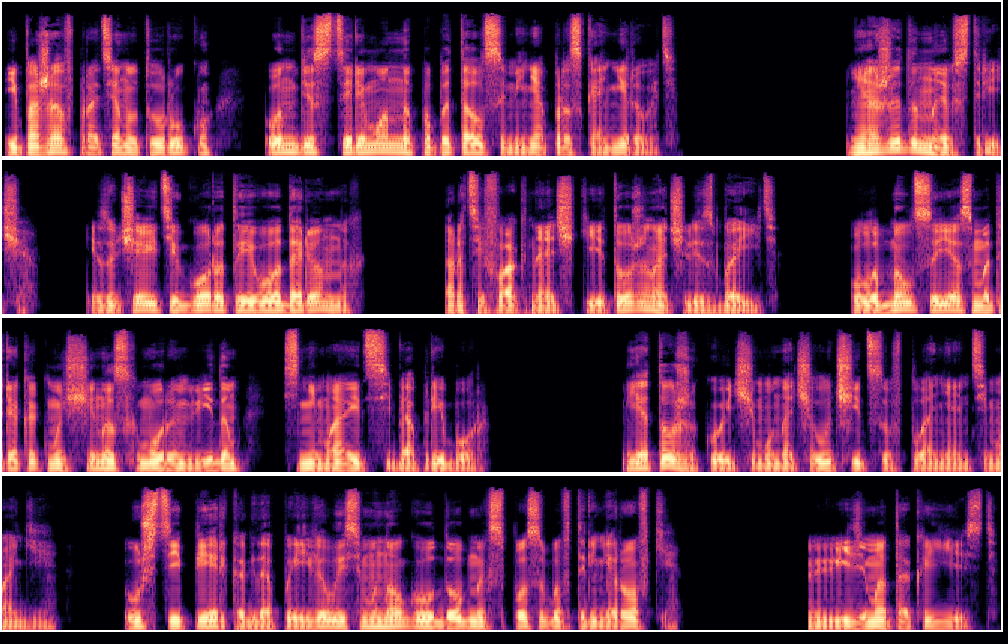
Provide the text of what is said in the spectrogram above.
И, пожав протянутую руку, он бесцеремонно попытался меня просканировать. Неожиданная встреча. Изучаете город и его одаренных? Артефактные очки тоже начали сбоить. Улыбнулся я, смотря как мужчина с хмурым видом снимает с себя прибор. Я тоже кое-чему начал учиться в плане антимагии. Уж теперь, когда появилось много удобных способов тренировки. Видимо, так и есть.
